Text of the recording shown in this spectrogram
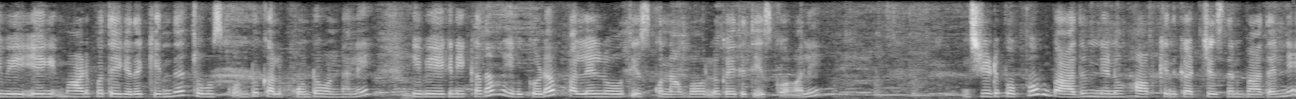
ఇవి ఏగి మాడిపోతాయి కదా కింద చూసుకుంటూ కలుపుకుంటూ ఉండాలి. ఇవి వేగినాయి కదా ఇవి కూడా పల్లీలు తీసుకున్న బౌల్లోకి అయితే తీసుకోవాలి. జీడిపప్పు బాదం నేను హాఫ్ కింద కట్ చేస్తాను బాదాన్ని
